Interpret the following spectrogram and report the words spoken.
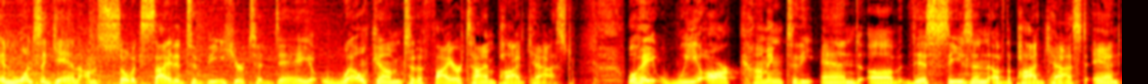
And once again, I'm so excited to be here today. Welcome to the Fire Time Podcast. Well, hey, we are coming to the end of this season of the podcast, and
